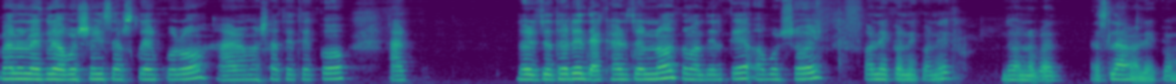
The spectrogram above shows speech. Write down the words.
ভালো লাগলে অবশ্যই সাবস্ক্রাইব করো আর আমার সাথে থেকো। আর ধৈর্য ধরে দেখার জন্য তোমাদেরকে অবশ্যই অনেক অনেক অনেক ধন্যবাদ। আসসালামু আলাইকুম।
